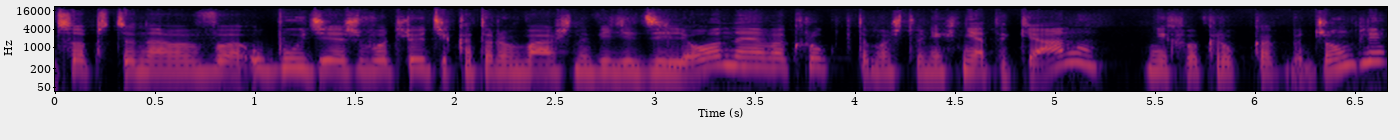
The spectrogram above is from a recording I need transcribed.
собственно, в Убуде живут люди, которым важно видеть зеленое вокруг, потому что у них нет океана, у них вокруг как бы джунгли.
